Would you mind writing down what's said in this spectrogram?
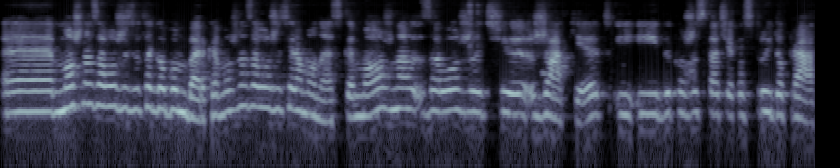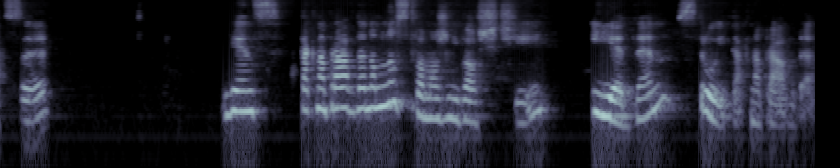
E, Można założyć do tego bomberkę, można założyć ramoneskę, można założyć e, żakiet i, i wykorzystać jako strój do pracy. Więc tak naprawdę no mnóstwo możliwości i jeden strój tak naprawdę.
